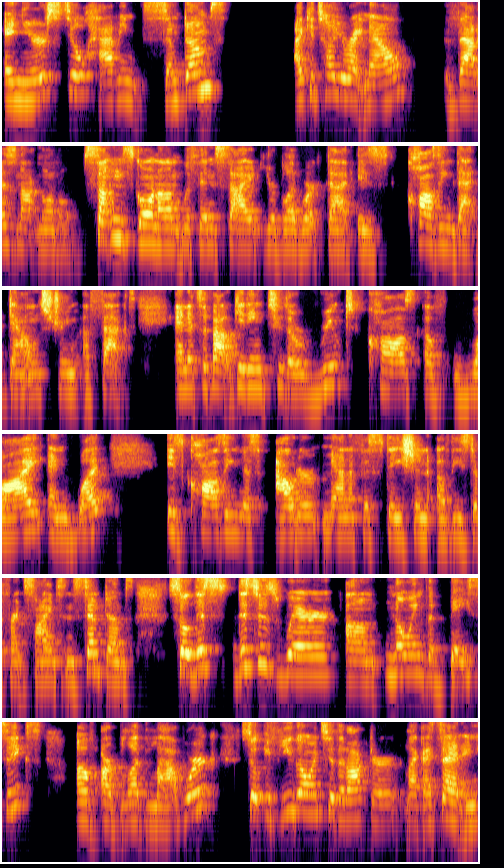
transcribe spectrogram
and you're still having symptoms, I can tell you right now, that is not normal. Something's going on with inside your blood work that is causing that downstream effect. And it's about getting to the root cause of why and what is causing this outer manifestation of these different signs and symptoms. So this this is where um, knowing the basics of our blood lab work. So if you go into the doctor, like I said, and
